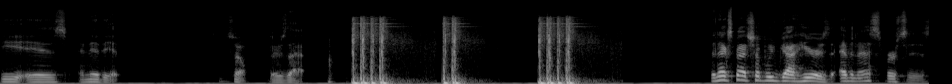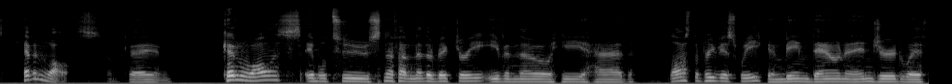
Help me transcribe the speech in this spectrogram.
he is an idiot. So there's that. The next matchup we've got here is Evan S versus Kevin Wallace. Okay, and Kevin Wallace able to snuff out another victory, even though he had lost the previous week and being down and injured with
